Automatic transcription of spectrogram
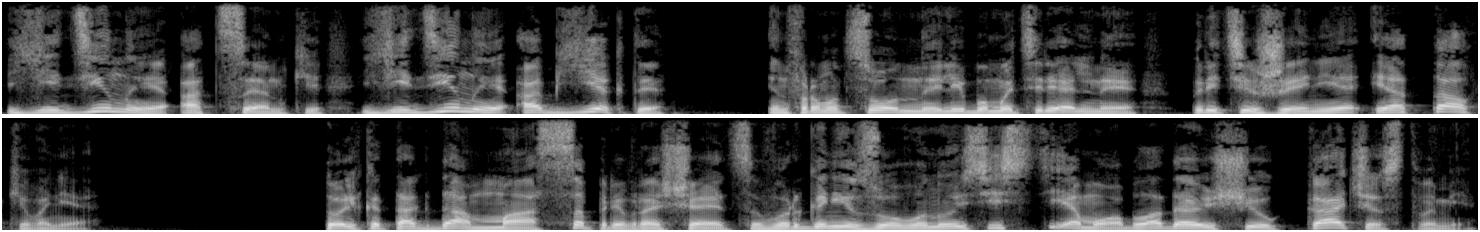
единые оценки, единые объекты, информационные либо материальные, притяжения и отталкивания. Только тогда масса превращается в организованную систему, обладающую качествами,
